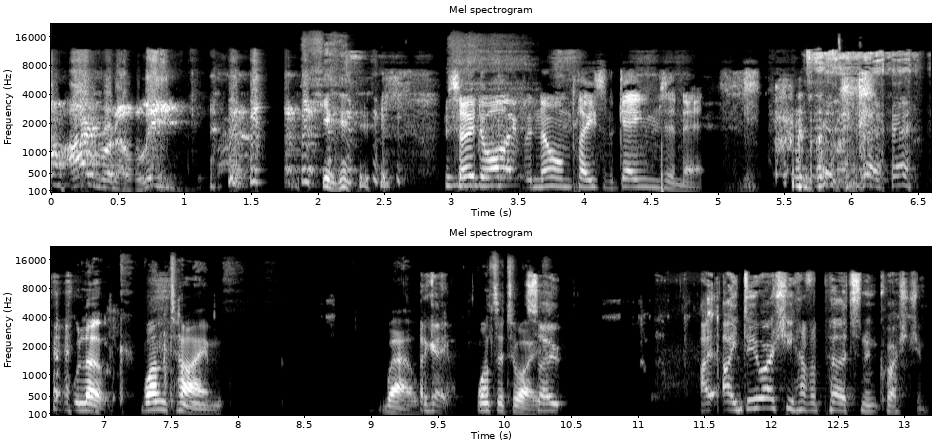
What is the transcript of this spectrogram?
am? I run a league. So do I, but no one plays the games in it. look, one time. Well, okay, once or twice. so I, I do actually have a pertinent question.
